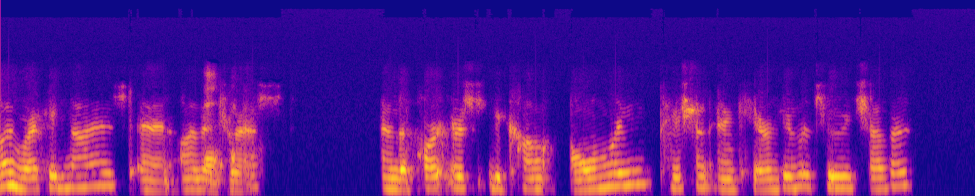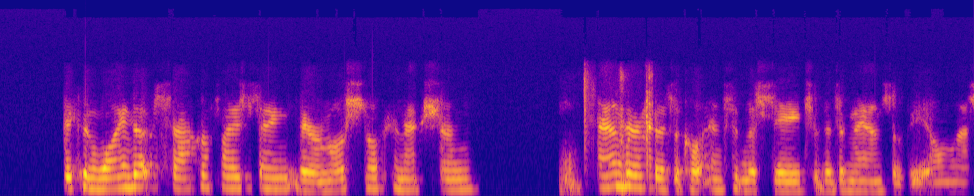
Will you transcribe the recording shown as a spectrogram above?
unrecognized and unaddressed, and the partners become only patient and caregiver to each other, they can wind up sacrificing their emotional connection and their physical intimacy to the demands of the illness.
